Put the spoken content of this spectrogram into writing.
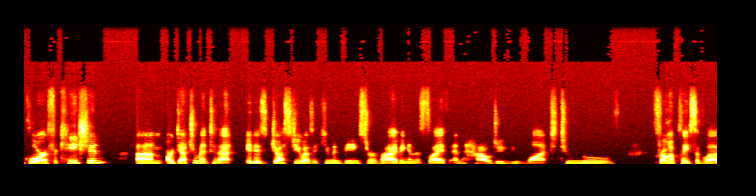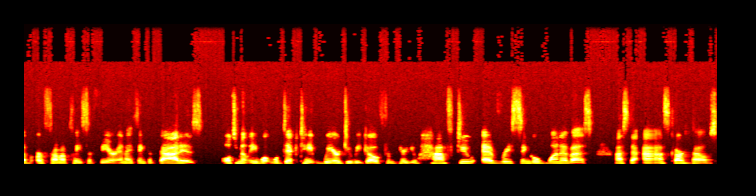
glorification um, or detriment to that it is just you as a human being surviving in this life and how do you want to move from a place of love or from a place of fear? And i think that that is ultimately what will dictate where do we go from here. You have to every single one of us has to ask ourselves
